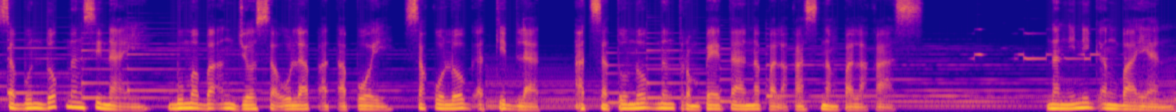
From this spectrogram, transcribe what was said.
Sa bundok ng Sinai, bumaba ang Diyos sa ulap at apoy, sa kulog at kidlat, at sa tunog ng trompeta na palakas ng palakas. Nanginig ang bayan.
